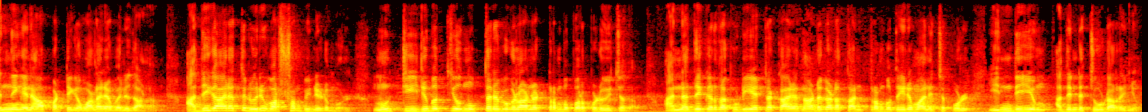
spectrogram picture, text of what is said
എന്നിങ്ങനെ ആ പട്ടിക വളരെ വലുതാണ്. അധികാരത്തിൽ ഒരു വർഷം പിന്നിടുമ്പോൾ നൂറ്റി ഇരുപത്തിയൊന്ന് ഉത്തരവുകളാണ് ട്രംപ് പുറപ്പെടുവിച്ചത്. അനധികൃത കുടിയേറ്റക്കാരെ നാടുകടത്താൻ ട്രംപ് തീരുമാനിച്ചപ്പോൾ ഇന്ത്യയും അതിന്റെ ചൂടറിഞ്ഞു.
